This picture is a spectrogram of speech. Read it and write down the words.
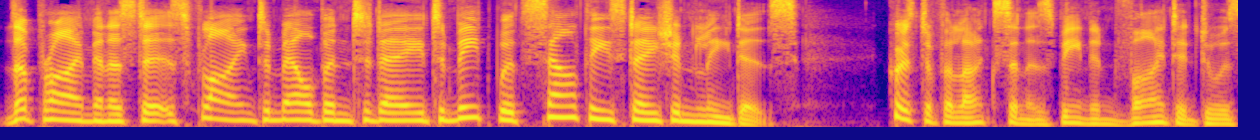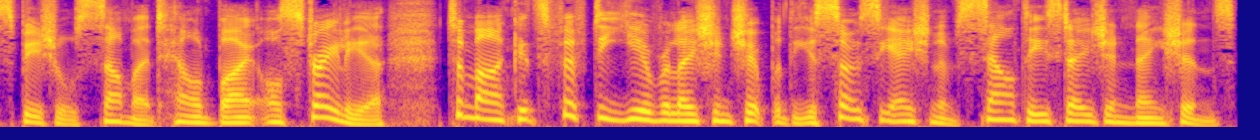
The Prime Minister is flying to Melbourne today to meet with Southeast Asian leaders. Christopher Luxon has been invited to a special summit held by Australia to mark its 50 year relationship with the Association of Southeast Asian Nations.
